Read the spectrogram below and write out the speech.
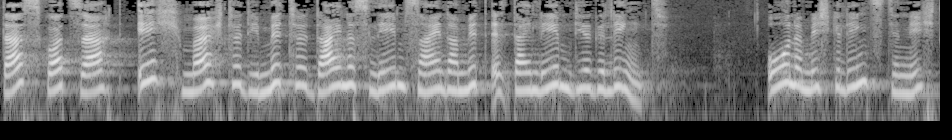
dass Gott sagt, ich möchte die Mitte deines Lebens sein, damit dein Leben dir gelingt. Ohne mich gelingt's dir nicht.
